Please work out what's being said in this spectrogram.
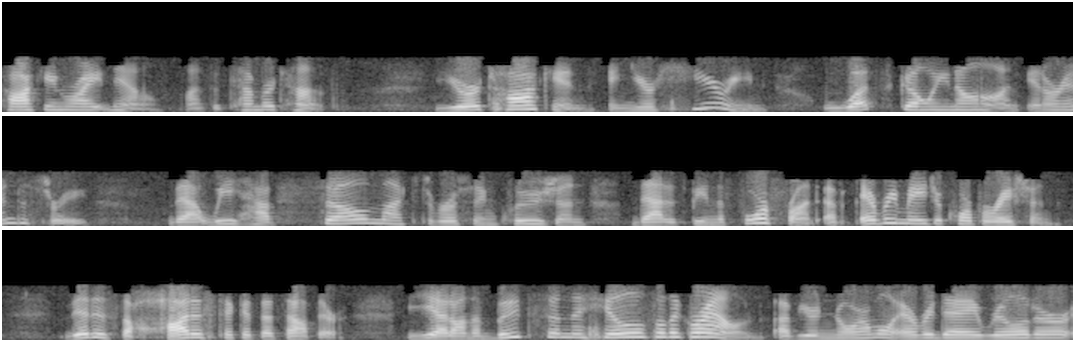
talking right now on September 10th, you're talking and you're hearing what's going on in our industry that we have so much diversity inclusion that is being the forefront of every major corporation. It is the hottest ticket that's out there. Yet on the boots and the heels of the ground of your normal everyday realtor,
